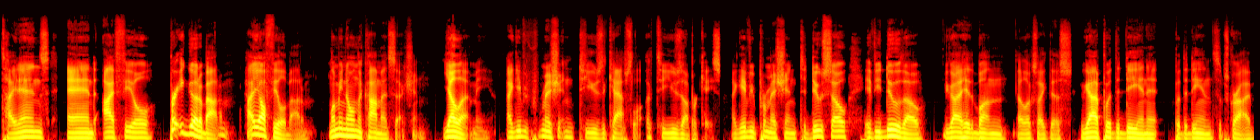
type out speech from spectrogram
tight ends, and I feel pretty good about them. How y'all feel about them? Let me know in the comment section. Yell at me. I give you permission to use the caps lock, to use uppercase. I give you permission to do so. If you do though, you got to hit the button that looks like this. You got to put the D in it, put the D in subscribe.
